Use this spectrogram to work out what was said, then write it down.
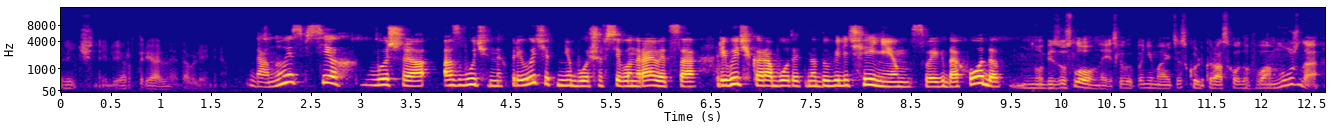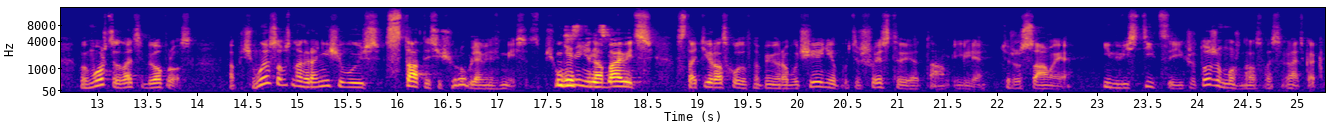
личное или артериальное давление. Да, но из всех выше озвученных привычек мне больше всего нравится привычка работать над увеличением своих доходов. Ну, безусловно, если вы понимаете, сколько расходов вам нужно, вы можете задать себе вопрос. А почему я, собственно, ограничиваюсь 100 тысяч рублями в месяц? Почему мне не добавить статьи расходов, например, обучения, путешествия там, или те же самые инвестиции, их же тоже можно воспринимать как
